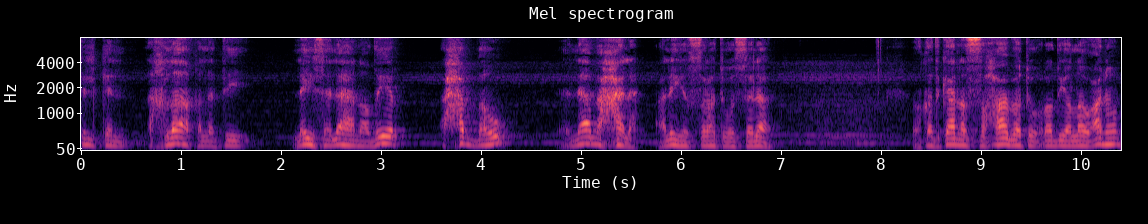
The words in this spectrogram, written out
تلك الأخلاق التي ليس لها نظير أحبه لا محالة عليه الصلاة والسلام. وقد كان الصحابة رضي الله عنهم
